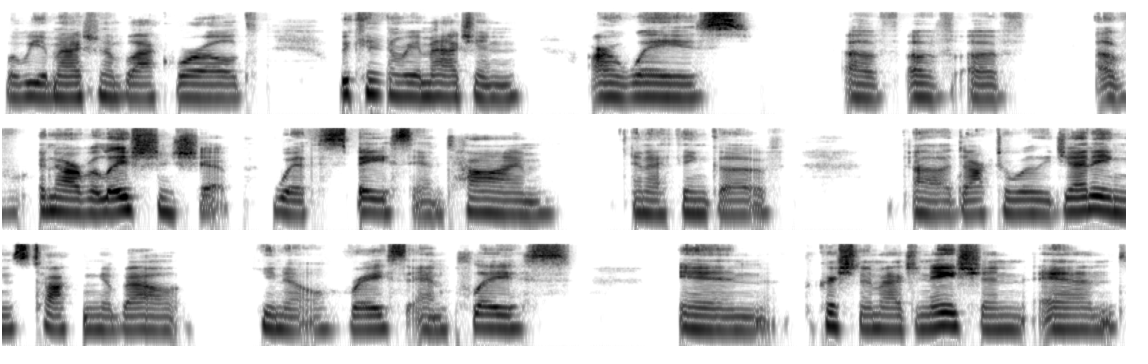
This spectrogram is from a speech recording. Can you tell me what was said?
when we imagine a black world, we can reimagine our ways of of of of in our relationship with space and time. And I think of uh, Dr. Willie Jennings talking about, you know, race and place in the Christian imagination. And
